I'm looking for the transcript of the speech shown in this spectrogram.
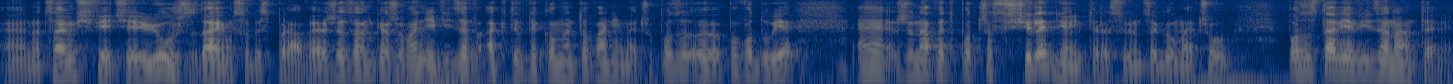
e, na całym świecie już zdają sobie sprawę, że zaangażowanie widza w aktywne komentowanie meczu e, powoduje, e, że nawet podczas średnio interesującego meczu pozostawia widza na antenie.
